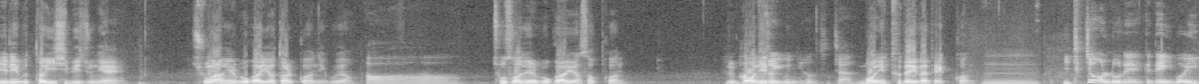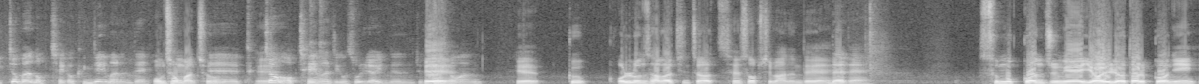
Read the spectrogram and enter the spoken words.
1위부터 20위 중에 중앙일보가 8건이고요. 아, 조선일보가 6건. 그리고 머니, 압도적이군요, 진짜. 머니투데이가 4건. 음, 이 특정 언론에 그러니까 네이버에 입점한 업체가 굉장히 많은데 엄청 많죠. 네, 특정 업체에만 지금 쏠려 있는 좀 예. 그런 상황. 예. 그 언론사가 진짜 셀 수 없이 많은데 네, 네. 20건 중에 18건이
